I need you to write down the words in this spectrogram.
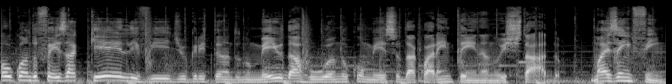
ou quando fez aquele vídeo gritando no meio da rua no começo da quarentena no estado. Mas enfim,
